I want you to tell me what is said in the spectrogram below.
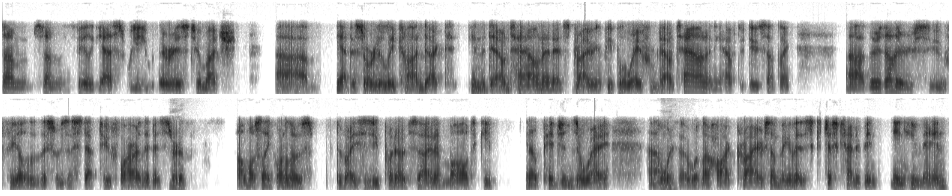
Some some feel yes, we there is too much, um, yeah, disorderly conduct in the downtown, and it's driving people away from downtown, and you have to do something. Uh, there's others who feel that this was a step too far, that it's sort of almost like one of those devices you put outside a mall to keep, you know, pigeons away uh, with a with a hawk cry or something that's just kind of in, inhumane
